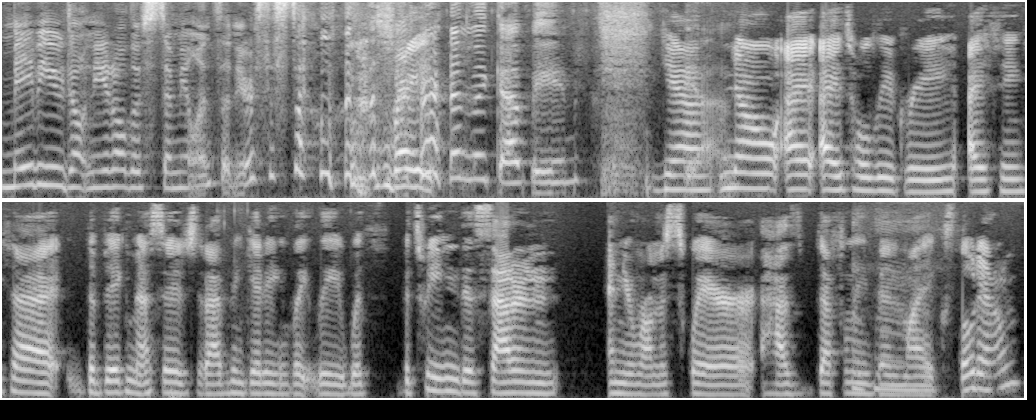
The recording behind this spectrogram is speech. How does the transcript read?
Maybe you don't need all those stimulants in your system, right? And the caffeine. Yeah, yeah, no, I, I totally agree. I think that the big message that I've been getting lately with between the Saturn and Uranus square has definitely mm-hmm. been like, slow down.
